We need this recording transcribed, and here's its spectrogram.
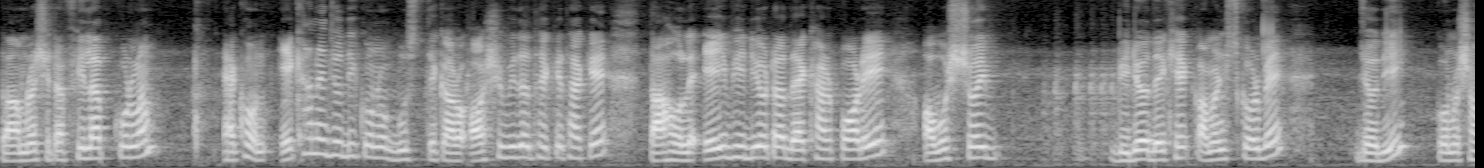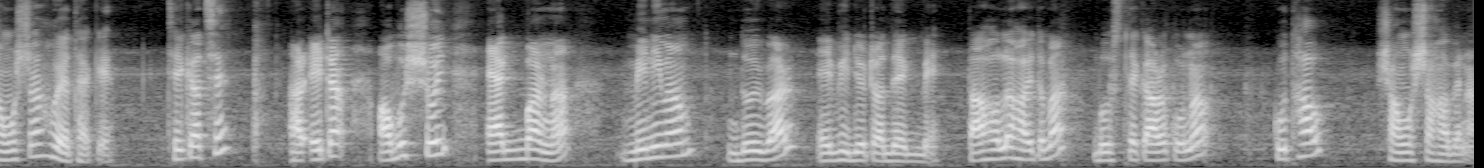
তো আমরা সেটা ফিল আপ করলাম। এখন এখানে যদি কোনো বুঝতে কারও অসুবিধা থেকে থাকে, তাহলে এই ভিডিওটা দেখার পরে অবশ্যই ভিডিও দেখে কমেন্টস করবে যদি কোনো সমস্যা হয়ে থাকে। ঠিক আছে? আর এটা অবশ্যই একবার না মিনিমাম দুইবার এই ভিডিওটা দেখবে। তাহলে হয়তোবা বুঝতে কারও কোনো কোথাও সমস্যা হবে না।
